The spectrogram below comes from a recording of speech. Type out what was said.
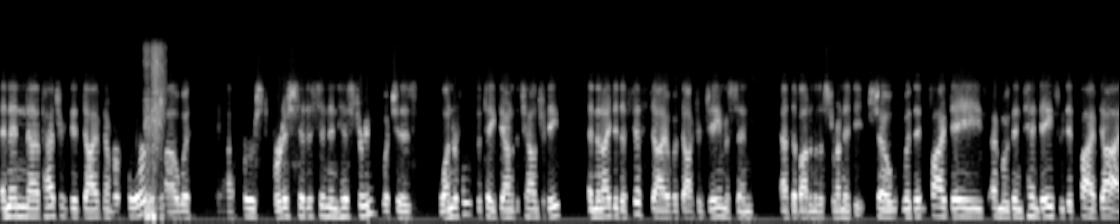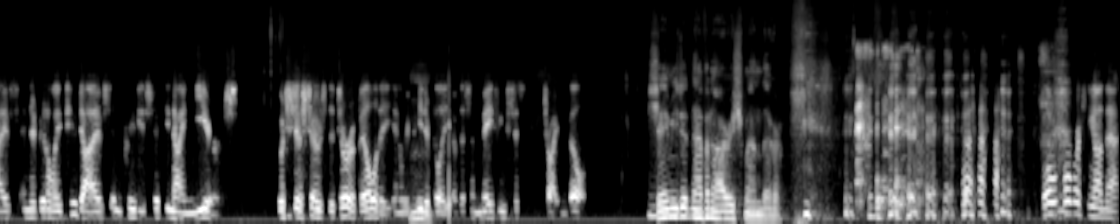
And then uh, Patrick did dive number four uh, with uh, first British citizen in history, which is wonderful to take down to the Challenger Deep. And then I did the fifth dive with Dr. Jamieson at the bottom of the Serenity. So within five days, I mean, within 10 days, we did five dives, and there'd been only two dives in the previous 59 years, which just shows the durability and repeatability of this amazing system Triton built. Shame you didn't have an Irishman there. well, we're working on that.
